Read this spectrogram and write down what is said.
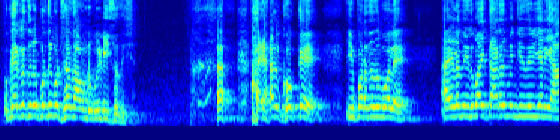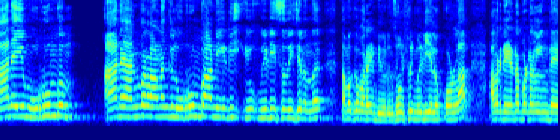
ഇപ്പോൾ കേരളത്തിൽ പ്രതിപക്ഷ നേതാവുണ്ട് വി ഡി സതീശൻ. അയാൾക്കൊക്കെ ഈ പറഞ്ഞതുപോലെ അയാളൊന്ന് ഇതുമായി താരതമ്യം ചെയ്ത് കഴിഞ്ഞാൽ ആനയും ഉറുമ്പും ആന അൻവറാണെങ്കിൽ ഉറുമ്പാണ് ഇ ഡി വി ഡി സതീശൻ എന്ന് നമുക്ക് പറയേണ്ടി വരും. സോഷ്യൽ മീഡിയയിലൊക്കെ ഉള്ള അവരുടെ ഇടപെടലിന്റെ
